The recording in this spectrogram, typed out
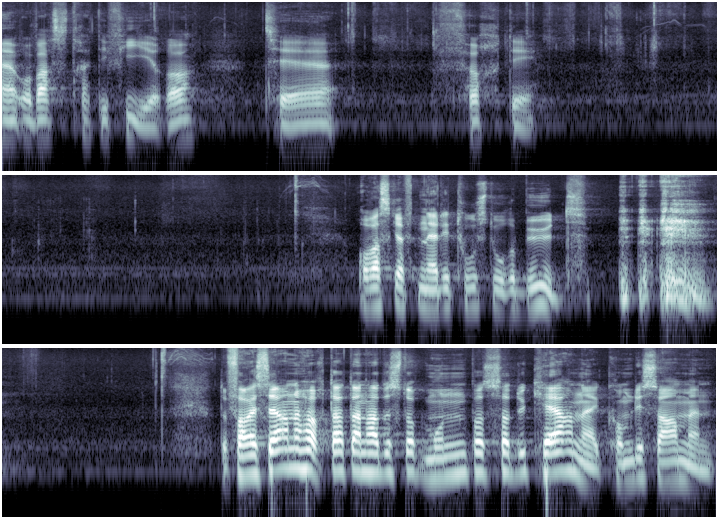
eh, og vers 34 til 40. Overskriften er 'De to store bud'. Da fariseerne hørte at han hadde stoppet munnen på saddukerne, kom de sammen.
